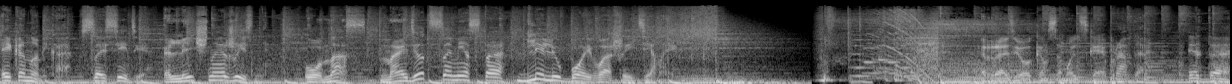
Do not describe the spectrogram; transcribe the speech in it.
экономика, соседи, личная жизнь. У нас найдется место для любой вашей темы. Радио «Комсомольская правда» — это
